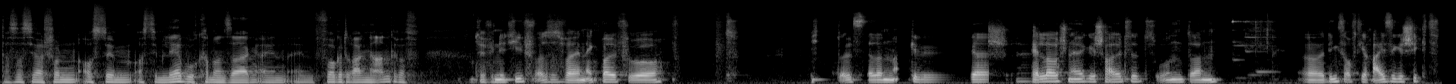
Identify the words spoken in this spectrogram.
Das ist ja schon aus dem, aus dem Lehrbuch, kann man sagen, ein, ein vorgetragener Angriff. Definitiv. Also es war ein Eckball für als er dann heller schnell geschaltet und dann äh, Dings auf die Reise geschickt.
